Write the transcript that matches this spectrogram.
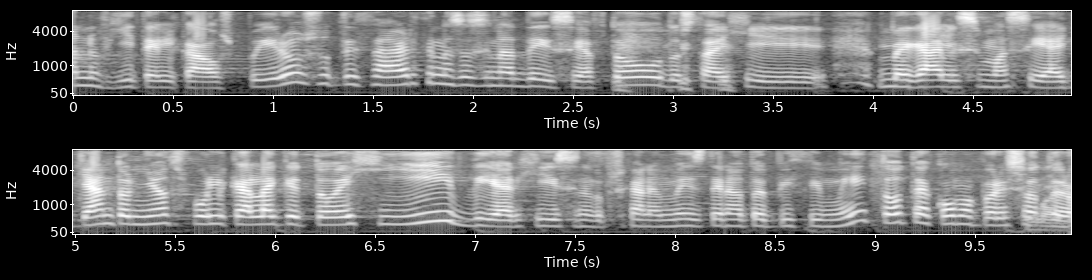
αν βγει τελικά ο Σπύρος ότι θα έρθει να σας συναντήσει. Αυτό όντως θα έχει μεγάλη σημασία. Και αν το νιώθεις πολύ καλά και το έχει ήδη αρχίσει να το ψυχανεμίζεται, να το επιθυμεί, τότε ακόμα περισσότερο.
